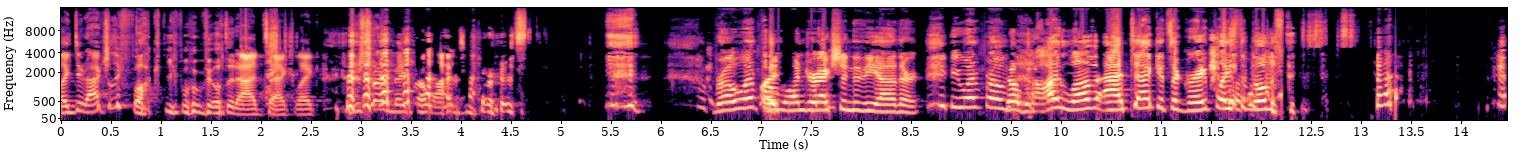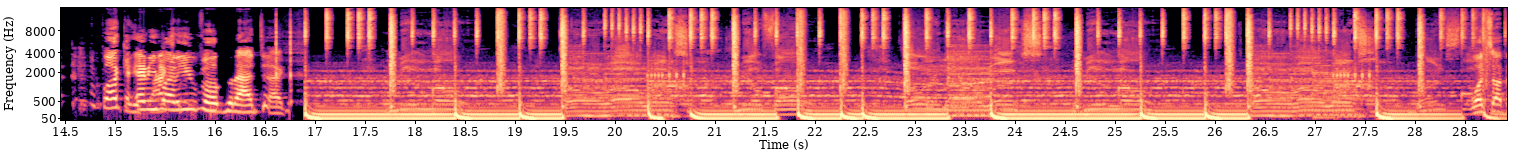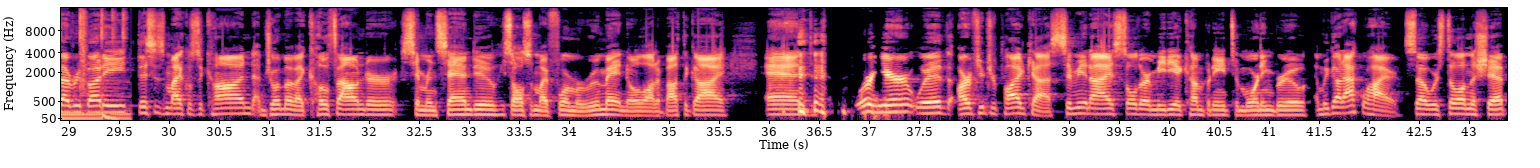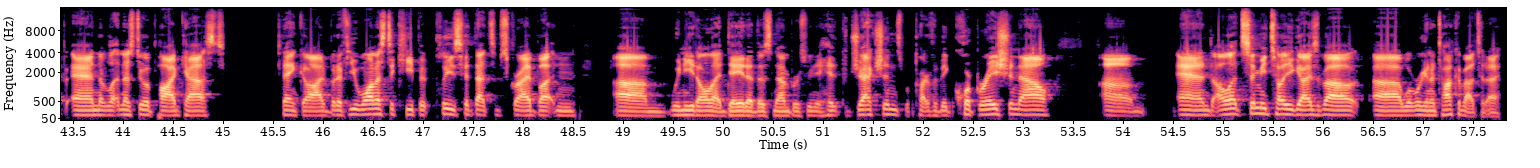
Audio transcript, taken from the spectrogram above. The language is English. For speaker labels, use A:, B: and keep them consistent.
A: Like, dude, actually, fuck people who build an ad tech. Like, you're just trying to make our lives worse.
B: Bro went from
A: Like-
B: one direction to the other. He went from
A: No, but
B: I love ad tech. It's a great place to build a business. Fuck anybody who builds an ad tech.
A: What's up, everybody? This is Michael Sikand. I'm joined by my co-founder Simran Sandhu. He's also my former roommate. Know a lot about the guy, and we're here with our future podcast. Simi and I sold our media company to Morning Brew, and we got acquihired. So we're still on the ship, and they're letting us do a podcast. Thank God. But if you want us to keep it, please hit that subscribe button. Um, we need all that data, those numbers. We need to hit projections. We're part of a big corporation now. Um, and I'll let Simi tell you guys about uh, what we're going to talk about today.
